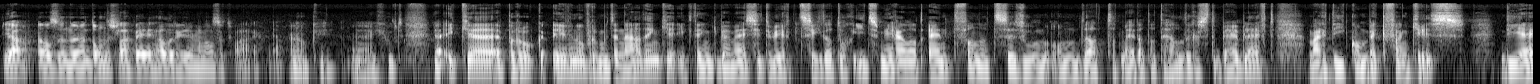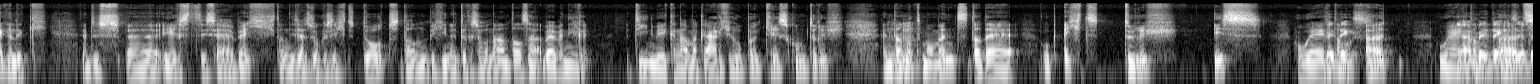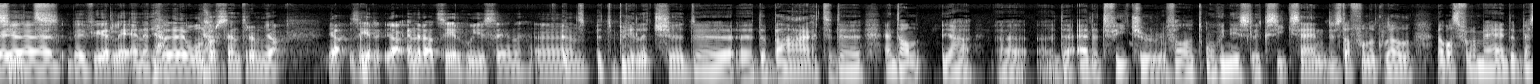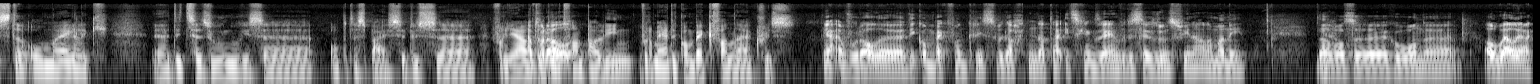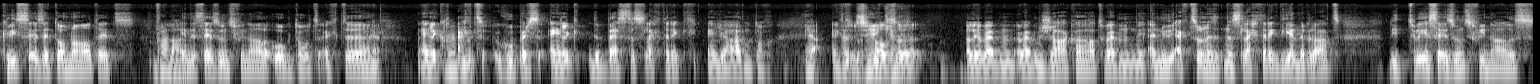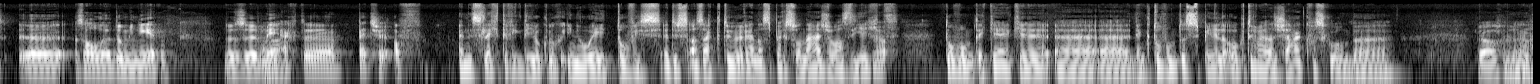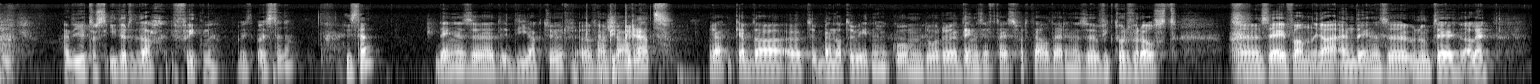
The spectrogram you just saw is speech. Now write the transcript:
Ja, als een donderslag bij helder hemel, als het ware. Ja. Ah, oké. Eh, goed. Ja, ik eh, heb er ook even over moeten nadenken. Ik denk, bij mij situeert zich dat toch iets meer aan het eind van het seizoen, omdat mij dat het helderste bijblijft. Maar die comeback van Chris, die eigenlijk... eh, Dus eerst is hij weg, dan is hij zogezegd dood. Dan beginnen er zo'n aantal... We hebben hier tien weken na elkaar geroepen, Chris komt terug. En dan Mhm. het moment dat hij ook echt terug is, hoe hij er dan uit... Hoe hij Ja, bij, dingen, bij, uitziet. eh, bij Veerlei en het Ja, eh, woonzorgcentrum. Ja. Ja, zeer, ja, inderdaad, zeer goede scène. Ehm, Het, het brilletje, de, eh, de baard, de, en dan ja, de added feature van het ongeneeslijk ziek zijn. Dus dat vond ik wel, dat was voor mij de beste om eigenlijk dit seizoen nog eens op te spicen. Dus voor jou de vooral- van Paulien, voor mij de comeback van Chris. Ja, en vooral die comeback van Chris. We dachten dat dat iets ging zijn voor de seizoensfinale, maar nee. Dat was eh, gewoon... eh alhoewel, ja, Chris is hij toch nog altijd Voilà. in de seizoensfinale ook dood. Echt, eh, Ja. eigenlijk, hebben- echt goed pers eigenlijk de beste slechterik in jaren, toch? Ja, Echt, de- zeker. Als, allee, we, hebben, we hebben Jacques gehad, we hebben, en nu echt zo'n een, een slechterik die inderdaad die twee seizoensfinales zal domineren. Dus nee, echt petje af. En een slechterik die ook nog in a way tof is. Dus als acteur en als personage was die echt Ja. Tof om te kijken. eh, eh, ik denk tof om te spelen ook, terwijl Jacques was gewoon beu. Ja, En, die, en die eet dus iedere dag frieten. Hè. Wist, wist je dat? Is dat? Dingen, ze, die, die acteur eh, van Piet Jacques. Piraat? Ja, ik heb dat, te- ben dat te weten gekomen door uh, Dinges heeft hij eens verteld ergens. Victor Verhulst zei van, ja, en Dinges, eh, hoe noemt hij? Allee,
